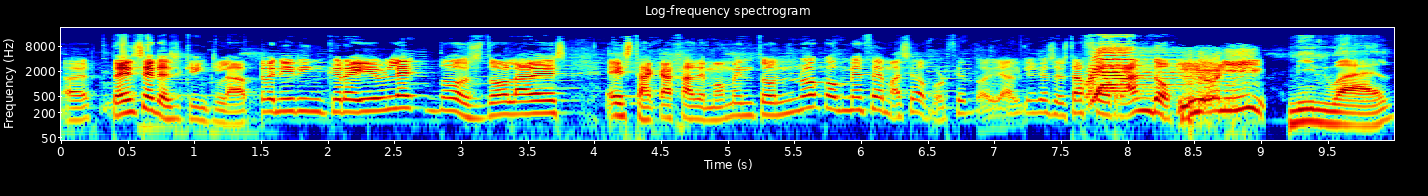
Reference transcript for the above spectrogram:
A ver, Tencent Skin Club. Va a venir increíble, 2 dólares. Esta caja de momento no convence demasiado. Por cierto, hay alguien que se está forrando. Meanwhile.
